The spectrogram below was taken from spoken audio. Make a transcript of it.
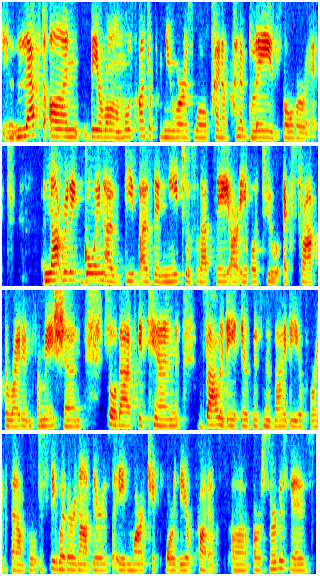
left on their own most entrepreneurs will kind of kind of glaze over it not really going as deep as they need to so that they are able to extract the right information so that it can validate their business idea, for example, to see whether or not there's a market for their products uh, or services.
